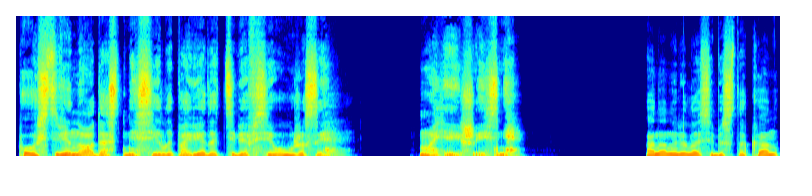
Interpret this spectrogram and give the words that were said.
Пусть вино даст мне силы поведать тебе все ужасы моей жизни». Она налила себе стакан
